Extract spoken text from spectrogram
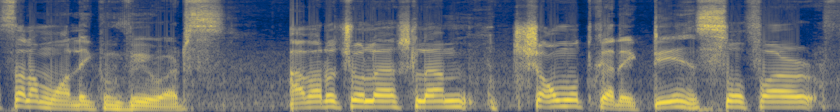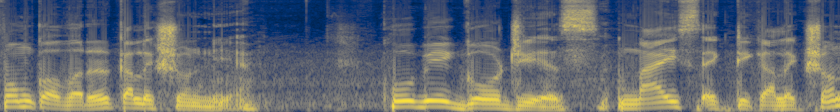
আসসালামু আলাইকুম ভিউয়ার্স। আবারও চলে আসলাম চমৎকার একটি সোফার ফোম কভারের কালেকশন নিয়ে। খুবই গর্জিয়াস নাইস একটি কালেকশন।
